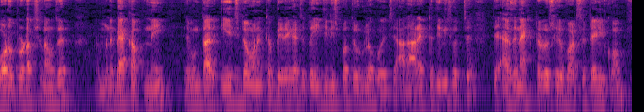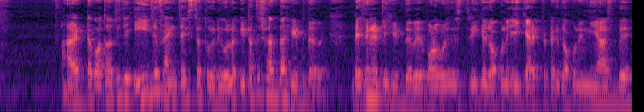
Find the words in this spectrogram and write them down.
বড় প্রোডাকশন হাউসের মানে ব্যাকআপ নেই এবং তার এজটাও অনেকটা বেড়ে গেছে, তো এই জিনিসপত্রগুলো হয়েছে। আর আরেকটা জিনিস হচ্ছে যে অ্যাজ অ্যান অ্যাক্টারও সে ভার্সেটাইল কম। আর একটা কথা হচ্ছে যে, এই যে ফ্র্যাঞ্চাইজটা তৈরি হলো, এটাতে শ্রদ্ধা হিট দেবে। ডেফিনেটলি হিট দেবে। এর পরবর্তী স্ত্রীকে যখন এই ক্যারেক্টারটাকে যখনই নিয়ে আসবে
